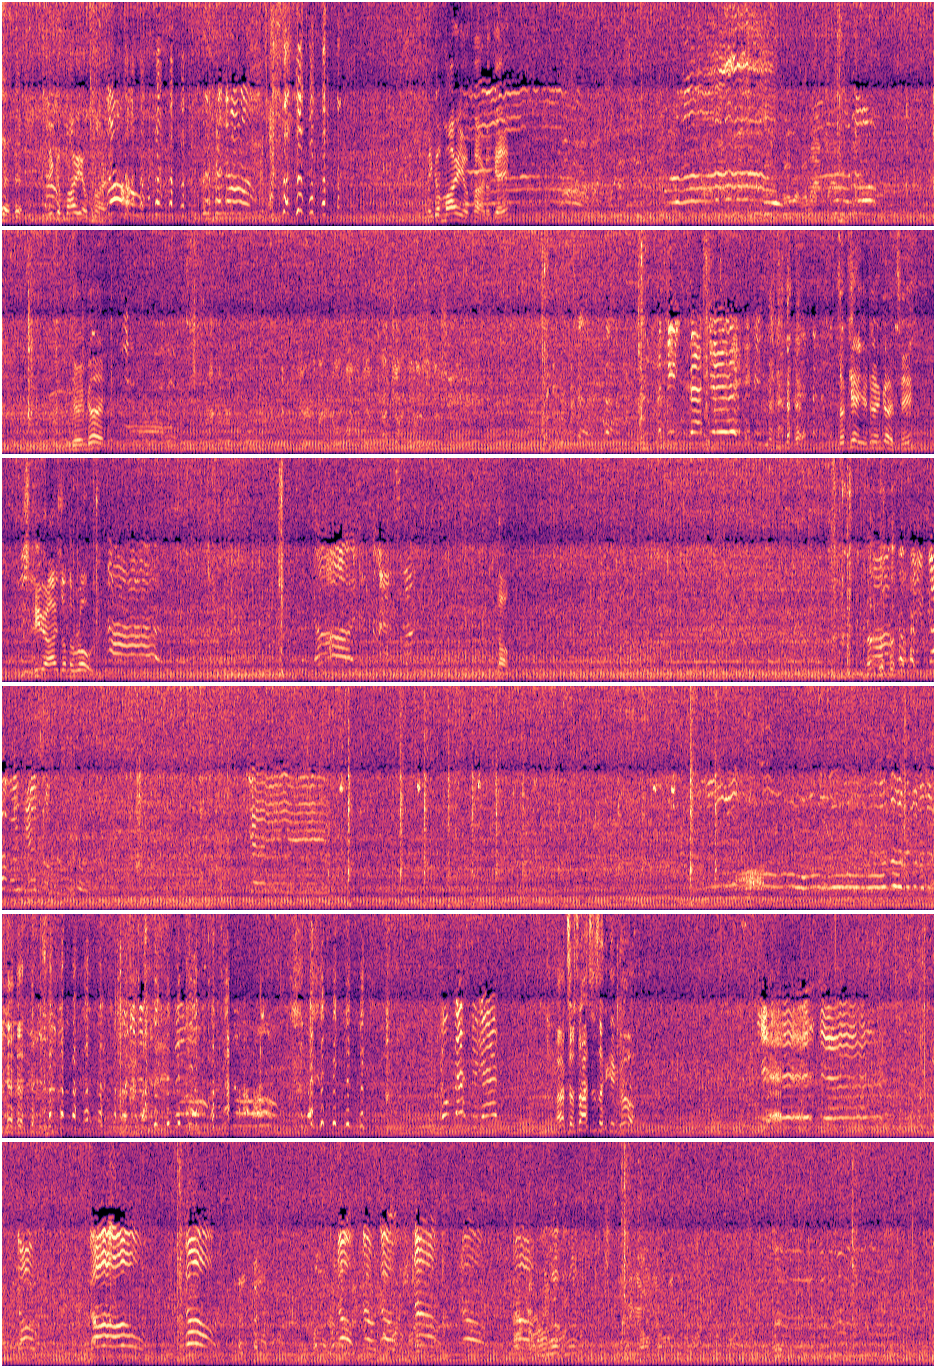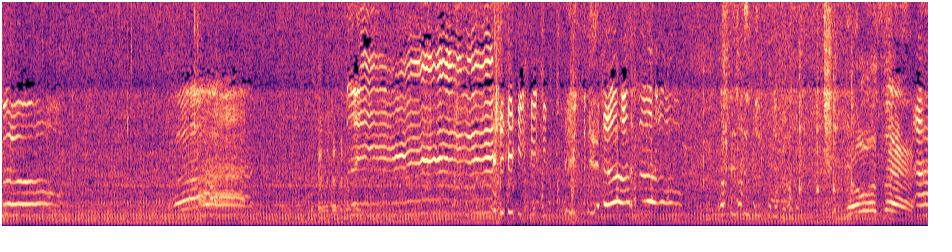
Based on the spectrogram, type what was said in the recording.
Think a Mario Kart. no. Think of Mario Kart, okay? Doing good. I'm being crashing. It's okay, you're doing good, see? Just keep your eyes on the road. That's as fast as I can go. Yeah. No. No. No. No, no, no, no, no, no. No. Ah. oh, We're almost there. Ah,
